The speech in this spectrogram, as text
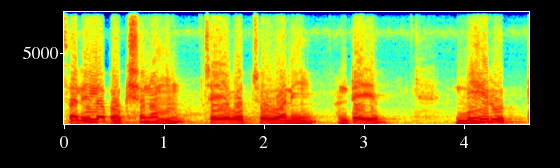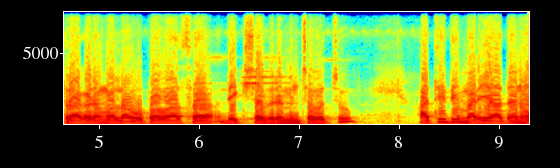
సలిల భక్షణం చేయవచ్చు అని అంటే నీరు త్రాగడం వల్ల ఉపవాస దీక్ష విరమించవచ్చు. అతిథి మర్యాదను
